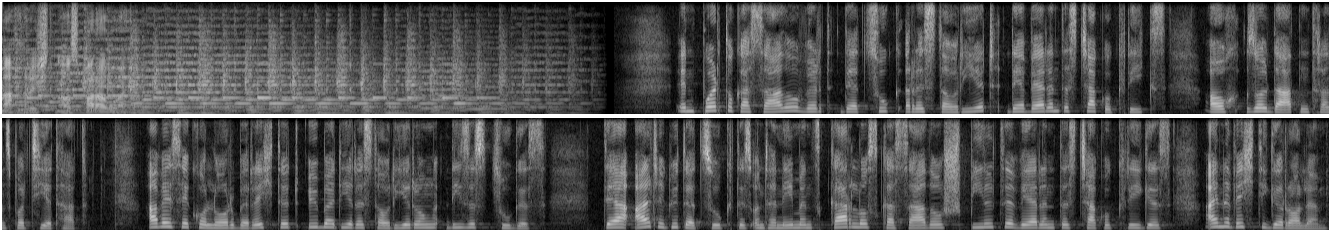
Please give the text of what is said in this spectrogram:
Nachrichten aus Paraguay. In Puerto Casado wird der Zug restauriert, der während des Chaco-Kriegs auch Soldaten transportiert hat. ABC Color berichtet über die Restaurierung dieses Zuges. Der alte Güterzug des Unternehmens Carlos Casado spielte während des Chaco-Krieges eine wichtige Rolle.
